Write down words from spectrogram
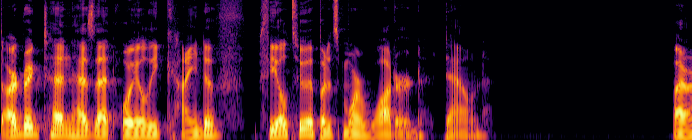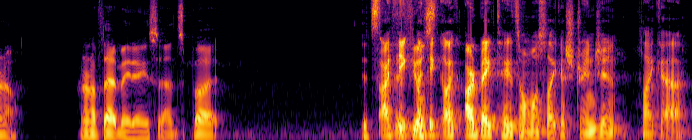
The Ardbeg 10 has that oily kind of feel to it, but it's more watered down. I don't know. I don't know if that made any sense, but it's. I it think I feels- think like Ardbeg tastes almost like astringent, like a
